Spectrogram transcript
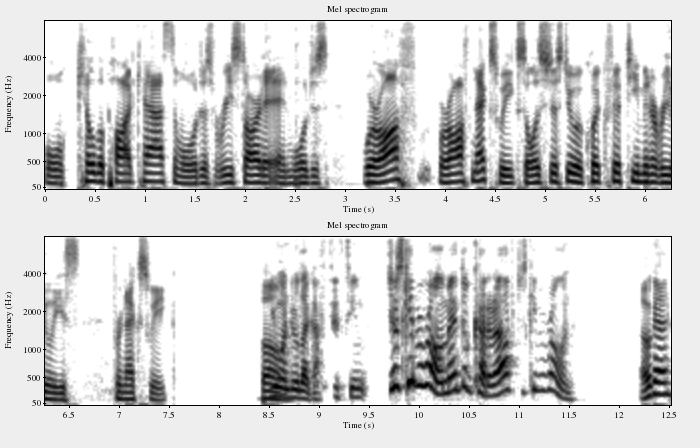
We'll kill the podcast and we'll just restart it and we'll just we're off we're off next week. So let's just do a quick 15 minute release for next week. Boom. You want to do like a 15? Just keep it rolling, man. Don't cut it off. Just keep it rolling. okay.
